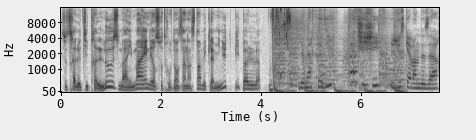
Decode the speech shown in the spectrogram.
Ce sera le titre Lose My Mind et on se retrouve dans un instant avec la Minute People. Le mercredi, pas de chichi jusqu'à 22h.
